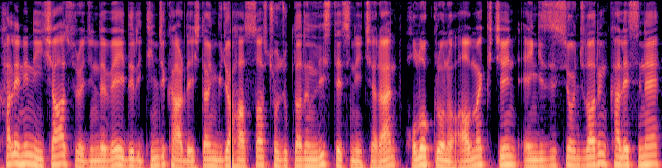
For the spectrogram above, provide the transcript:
Kalenin inşa sürecinde Vader ikinci kardeşten güce hassas çocukların listesini içeren holokron'u almak için Engizisyoncuların kalesine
